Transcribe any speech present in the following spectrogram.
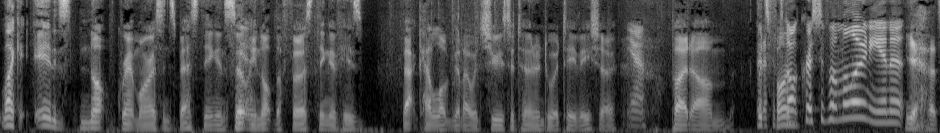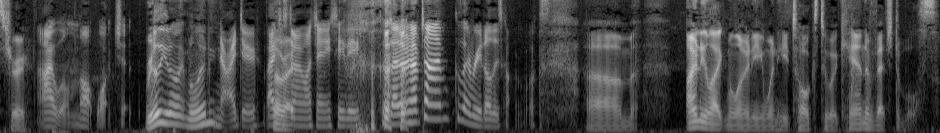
Like it is not Grant Morrison's best thing, and certainly Yeah. not the first thing of his back catalogue that I would choose to turn into a TV show. Yeah. But um, But it's if fun. it's got Christopher Meloni in it, yeah, that's true. I will not watch it. Really, you don't like Meloni? No, I do. I All just right. don't watch any TV because I don't have time because I read all these comic books. Um, I only like Meloni when he talks to a can of vegetables.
